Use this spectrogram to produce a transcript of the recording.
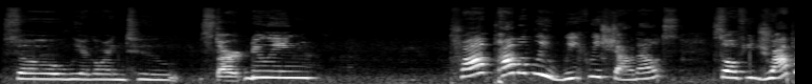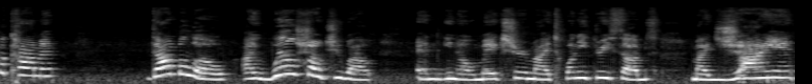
So we are going to start doing pro probably weekly shoutouts. So if you drop a comment down below, I will shout you out and you know make sure my 23 subs, my giant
